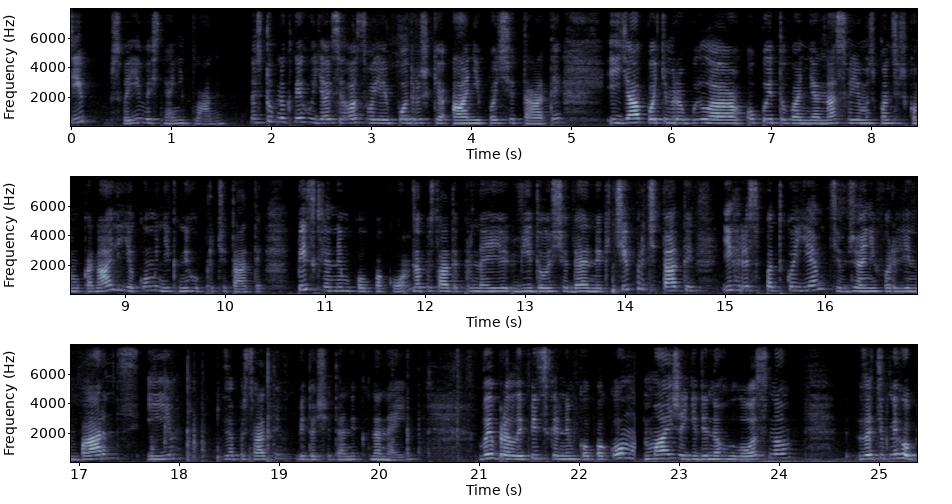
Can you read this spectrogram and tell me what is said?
ті свої весняні плани. Наступну книгу я взяла своєї подружки Ані почитати, і я потім робила опитування на своєму спонсорському каналі, яку мені книгу прочитати під скляним ковпаком, записати про неї відео щоденник, чи прочитати ігри спадкоємців Дженніфер Лін Барнс і записати відео щоденник на неї. вибрали під скільним копаком майже єдиноголосно. За цю книгу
